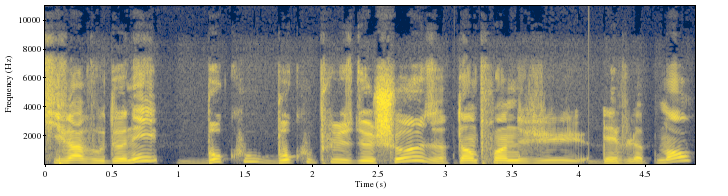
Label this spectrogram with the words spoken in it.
qui va vous donner beaucoup, beaucoup plus de choses d'un point de vue développement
